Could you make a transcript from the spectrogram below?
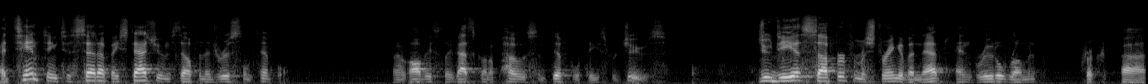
attempting to set up a statue of himself in the Jerusalem temple. Now, obviously, that's going to pose some difficulties for Jews. Judea suffered from a string of inept and brutal Roman uh,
